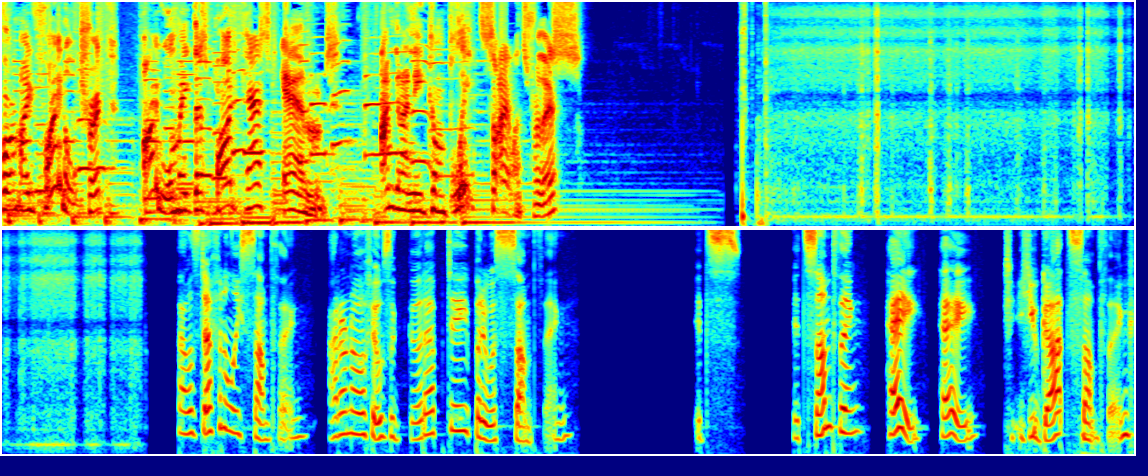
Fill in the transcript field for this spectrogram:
For my final trick, I will make this podcast end. I'm gonna need complete silence for this. That was definitely something. I don't know if it was a good update, but it was something. It's it's something. Hey, hey, you got something.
